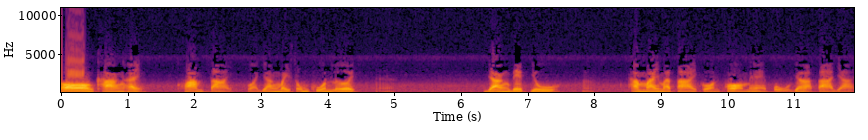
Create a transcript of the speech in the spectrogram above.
ร้องคางให้ความตายว่ายังไม่สมควรเลย ยังเด็กอยู่ ทำไมมาตายก่อนพ่อแม่ปู่ย่าตายาย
